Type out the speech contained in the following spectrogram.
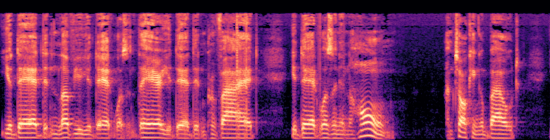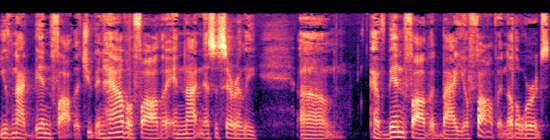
your dad didn't love you, your dad wasn't there, your dad didn't provide, your dad wasn't in the home. I'm talking about you've not been fathered. You can have a father and not necessarily um, have been fathered by your father. In other words,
